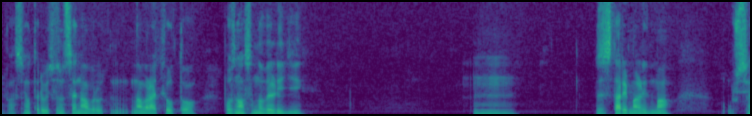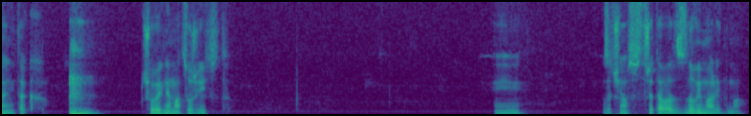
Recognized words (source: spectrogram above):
Vlastně od té doby, co jsem se navrátil, to poznal jsem nové lidi. Mm, se starýma lidma už si ani tak člověk nemá co říct. I začínám se střetávat s novýma lidma.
